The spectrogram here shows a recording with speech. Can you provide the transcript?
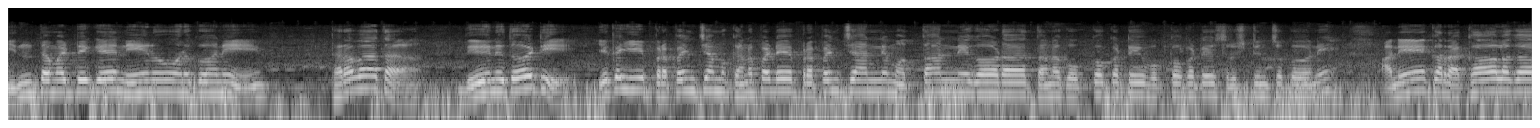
ఇంత మట్టికే నేను అనుకొని తర్వాత దీనితోటి ఇక ఈ ప్రపంచం కనపడే ప్రపంచాన్ని మొత్తాన్ని కూడా తనకు ఒక్కొక్కటి ఒక్కొక్కటి సృష్టించుకొని అనేక రకాలుగా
